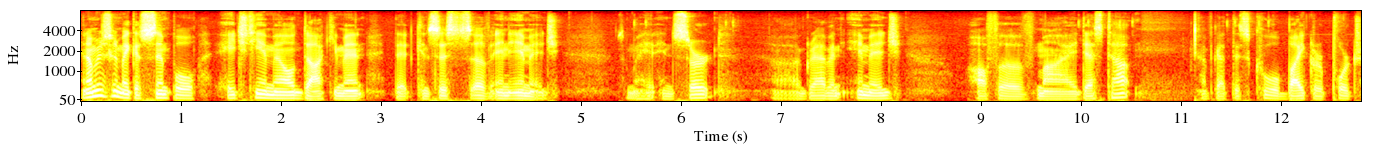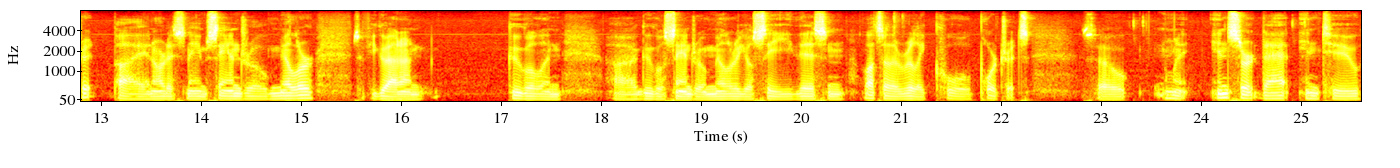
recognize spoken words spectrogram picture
And I'm just going to make a simple HTML document that consists of an image. So I'm going to hit Insert, uh, grab an image off of my desktop. I've got this cool biker portrait by an artist named Sandro Miller. So if you go out on Google and uh, Google Sandro Miller, you'll see this and lots of other really cool portraits. So I'm going to insert that into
